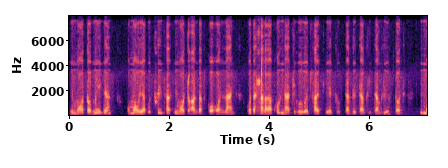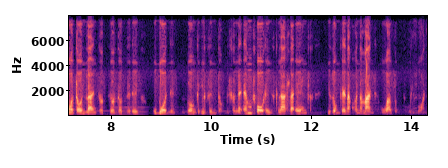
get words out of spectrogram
imoto media uma uya ku-Twitter imoto underscore online. Kodwa hlala kakhulu nathi kwi-website yethu www.imotoonline.co.za ubone zonke izinto ngisho ne-M4 eyisilahla entsha izongena khona manje ukwazi ukuthi uyibone.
